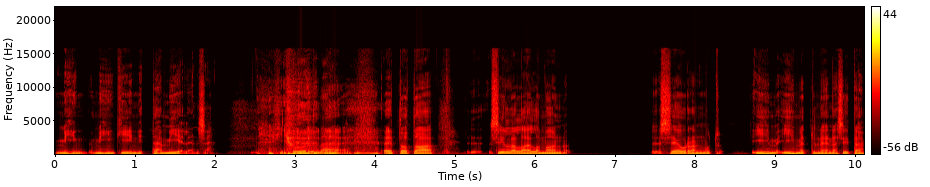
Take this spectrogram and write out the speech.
mihin, mihin kiinnittää mielensä. Juuri näin. Et tota, sillä lailla mä oon seurannut ihme, ihmettyneenä sitä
